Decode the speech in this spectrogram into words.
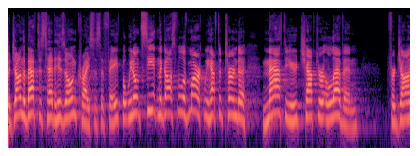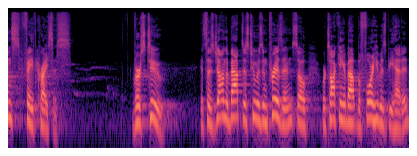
But John the Baptist had his own crisis of faith, but we don't see it in the Gospel of Mark. We have to turn to Matthew chapter 11 for John's faith crisis. Verse 2, it says, John the Baptist, who was in prison, so we're talking about before he was beheaded,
